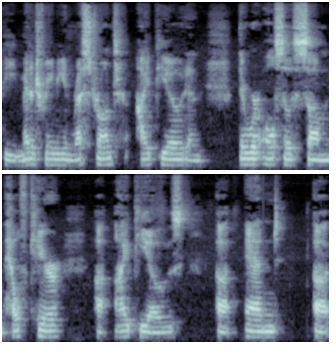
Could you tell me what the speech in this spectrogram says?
the Mediterranean restaurant, IPO'd, and there were also some healthcare uh, IPOs, uh, and uh,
